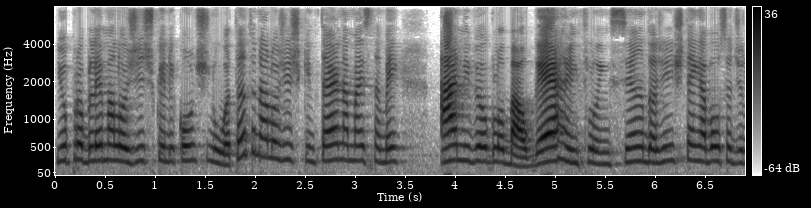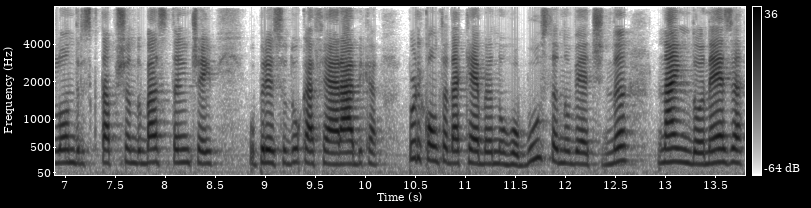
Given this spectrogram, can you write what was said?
E o problema logístico ele continua, tanto na logística interna, mas também a nível global. Guerra influenciando. A gente tem a Bolsa de Londres que está puxando bastante aí o preço do café arábica por conta da quebra no Robusta, no Vietnã, na Indonésia.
